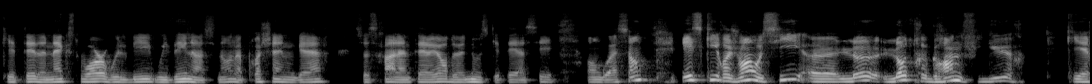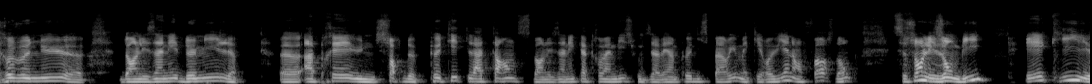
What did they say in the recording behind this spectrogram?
qui était The next war will be within us, non? la prochaine guerre ce sera à l'intérieur de nous, ce qui était assez angoissant. Et ce qui rejoint aussi euh, l'autre grande figure qui est revenue euh, dans les années 2000 euh, après une sorte de petite latence dans les années 90 où ils avaient un peu disparu, mais qui reviennent en force. Donc, ce sont les zombies et qui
